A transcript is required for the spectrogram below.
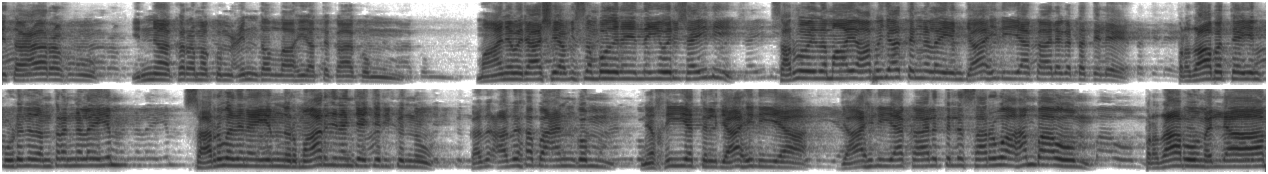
ലിതആറഫു. ഇൻദല്ലാഹി മാനവരാശി അഭിസംബോധന എന്ന ഈ ഒരു ശൈലി സർവവിധമായ ആഭിജാത്യങ്ങളെയും ജാഹിലിയ കാലഘട്ടത്തിലെ പ്രതാപത്തെയും കുടിലതന്ത്രങ്ങളെയും സർവതിനെയും നിർമാർജനം ചെയ്തിരിക്കുന്നു. അത് അദ്ഹബാൻകും നഖിയത്തിൽ ജാഹിലിയ ജാഹിലിയ കാലത്തിലെ സർവ അഹംഭാവവും പ്രതാപവും എല്ലാം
